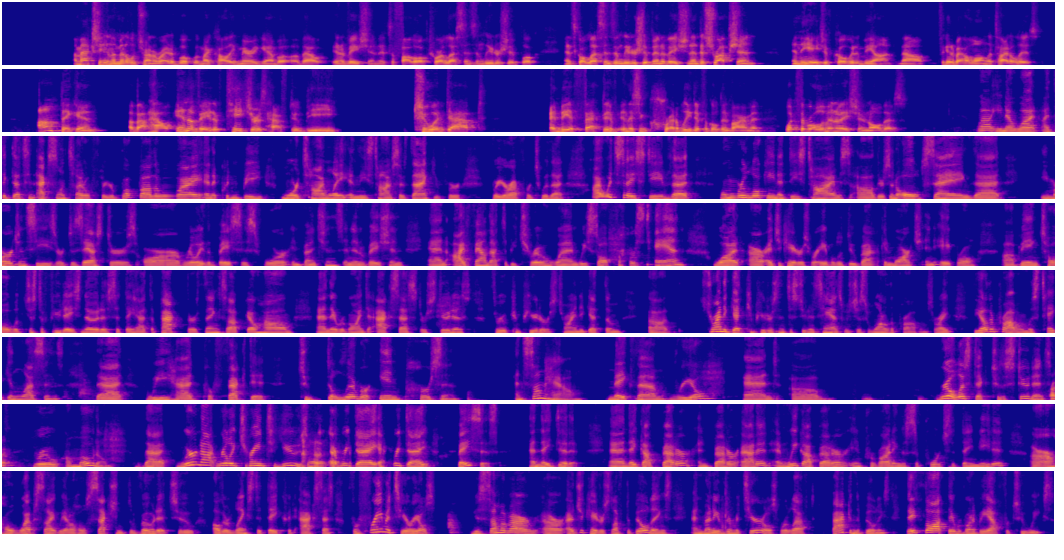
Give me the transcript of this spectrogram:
I'm actually in the middle of trying to write a book with my colleague Mary Gamba about innovation. It's a follow up to our Lessons in Leadership book, and it's called Lessons in Leadership, Innovation, and Disruption in the Age of COVID and Beyond. Now, forget about how long the title is. I'm thinking about how innovative teachers have to be to adapt and be effective in this incredibly difficult environment. What's the role of innovation in all this? Well, you know what? I think that's an excellent title for your book, by the way, and it couldn't be more timely in these times. So thank you for for your efforts with that. I would say, Steve, that when we're looking at these times, uh, there's an old saying that emergencies or disasters are really the basis for inventions and innovation. And I found that to be true when we saw firsthand what our educators were able to do back in March and April, uh, being told with just a few days' notice that they had to pack their things up, go home, and they were going to access their students through computers, trying to get them. Uh, trying to get computers into students' hands was just one of the problems, right? The other problem was taking lessons that we had perfected to deliver in person and somehow make them real and uh, realistic to the students right. through a modem that we're not really trained to use on an everyday, everyday basis. And they did it and they got better and better at it. And we got better in providing the supports that they needed. Uh, our whole website we had a whole section devoted to other links that they could access for free materials. Because some of our, our educators left the buildings and many of their materials were left back in the buildings. They thought they were going to be out for two weeks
